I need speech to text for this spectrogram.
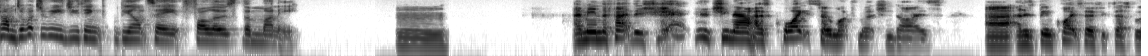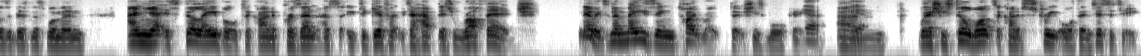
Tom, to what degree do you think Beyonce follows the money? Hmm. I mean, the fact that she she now has quite so much merchandise uh, and has been quite so successful as a businesswoman, and yet is still able to kind of present her to give her to have this rough edge. Know, it's an amazing tightrope that she's walking. Yeah, Um, yeah. where she still wants a kind of street authenticity.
